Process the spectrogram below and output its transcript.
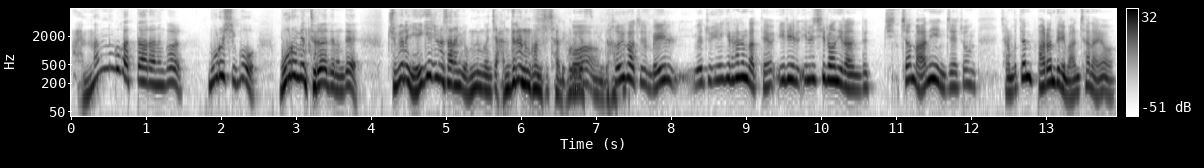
안 맞는 것 같다라는 걸 모르시고 모르면 들어야 되는데 주변에 얘기해 주는 사람이 없는 건지 안 들으는 건지 잘 모르겠습니다. 그러니까 저희가 지금 매일 매주 얘기를 하는 것 같아요. 일일 일실언이라는데 진짜 많이 이제 좀 잘못된 발언들이 많잖아요.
